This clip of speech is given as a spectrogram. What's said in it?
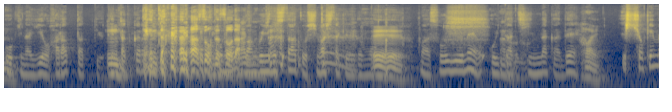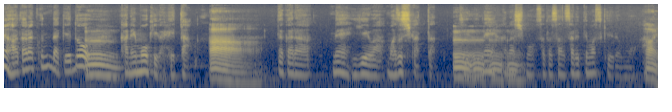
大きな家を払ったっていう電卓から、ね電卓からそうだそ番組もスタートしましたけれども、ええ。まあ、そういうね生い立ちの中ではい。一生懸命働くんだけど、うん。金儲けが下手。あだからね家は貧しかったっていうね、うんうんうんうん。話もさださんされてますけれども、あはい。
